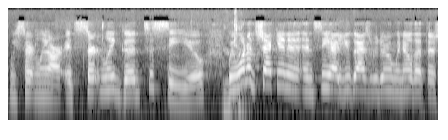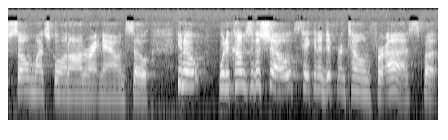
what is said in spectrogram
We certainly are. It's certainly good to see you. we want to check in and, and see how you guys are doing. We know that there's so much going on right now. And so, you know, when it comes to the show, it's taking a different tone for us, but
